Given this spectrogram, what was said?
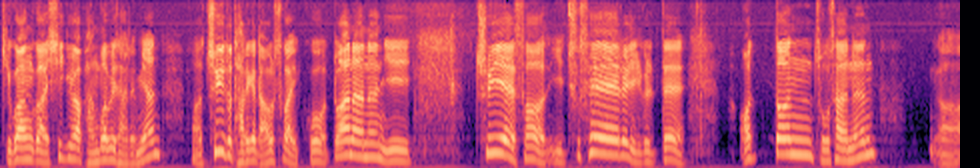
기관과 시기와 방법이 다르면 어, 추이도 다르게 나올 수가 있고 또 하나는 이 추이에서 이 추세를 읽을 때 어떤 조사는 어,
